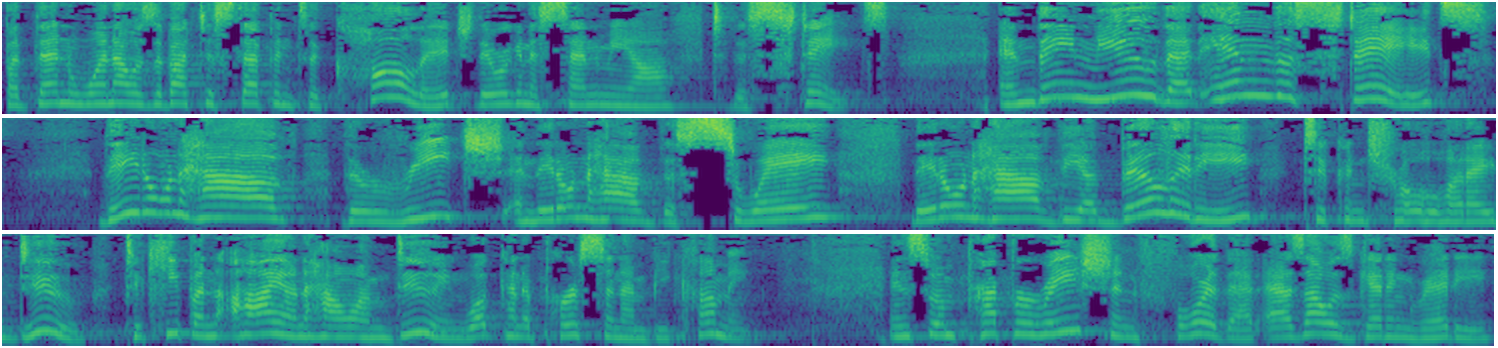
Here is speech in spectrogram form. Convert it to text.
But then when I was about to step into college, they were going to send me off to the States. And they knew that in the States, They don't have the reach and they don't have the sway. They don't have the ability to control what I do, to keep an eye on how I'm doing, what kind of person I'm becoming. And so in preparation for that, as I was getting ready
